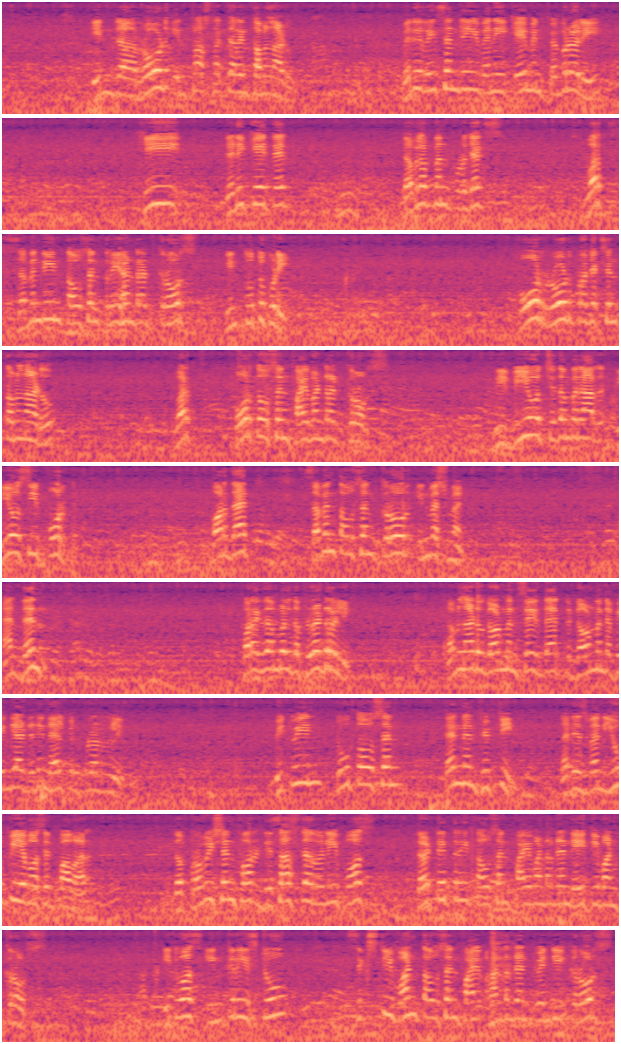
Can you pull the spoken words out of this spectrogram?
in the road infrastructure in Tamil Nadu. Very recently, when he came in February, he dedicated development projects worth 17,300 crores in Thuthukudi. Four road projects in Tamil Nadu worth 4,500 crores. The VO Chidambaram VOC port, for that 7,000 crore investment. And then, for example, the flood relief. Tamil Nadu government says that the government of India didn't help in flood relief. Between 2010 and 15, that is when UPA was in power, the provision for disaster relief was 33,581 crores. It was increased to 61,520 crores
